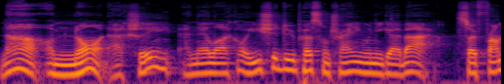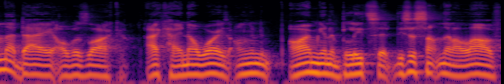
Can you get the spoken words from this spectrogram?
nah, I'm not actually. And they're like, oh, you should do personal training when you go back. So from that day, I was like, okay, no worries. I'm gonna I'm gonna blitz it. This is something that I love.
